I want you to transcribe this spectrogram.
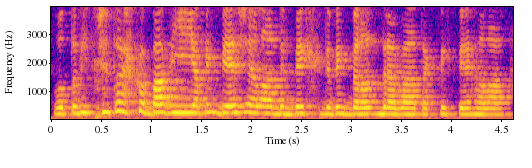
o to víc mě to jako baví, abych běžela, kdybych, kdybych byla zdravá, tak bych běhala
